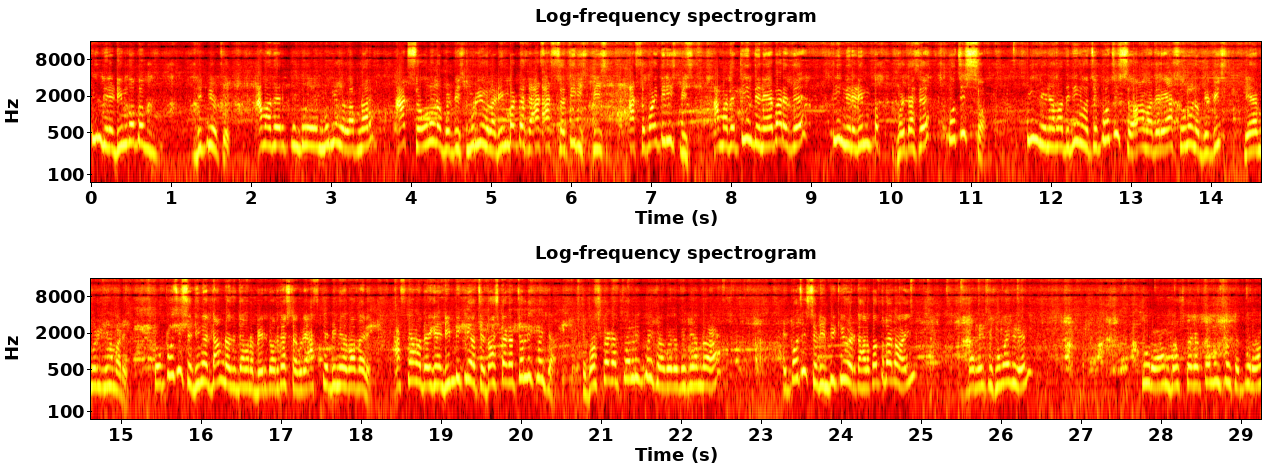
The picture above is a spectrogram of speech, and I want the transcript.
তিন দিনে ডিম কত বিক্রি হচ্ছে? আমাদের কিন্তু মুরগিগুলো আপনার আটশো উননব্বই পিস মুরগিগুলো ডিম পাঠাচ্ছে আটশো তিরিশ পিস, আটশো পঁয়ত্রিশ পিস। আমাদের তিন দিনে এবারে যে তিন দিনে ডিম হইতাছে পঁচিশশো। তিন দিনে আমাদের ডিম হচ্ছে পঁচিশশো, আমাদের একশো উননব্বই পিস লেয়ার মুরগি খামারে। তো পঁচিশশো ডিমের দামটা যদি আমরা বের করার চেষ্টা করি, আজকে ডিমের বাজারে, আজকে আমাদের এখানে ডিম বিক্রি হচ্ছে দশ টাকা চল্লিশ পয়সা। তো দশ টাকা চল্লিশ পয়সা করে যদি আমরা এই পঁচিশশো ডিম বিক্রি করি, তাহলে কত টাকা হয়? তাহলে একটু সময় দিবেন। পুরন দশ টাকা চল্লিশ পয়সা পুরন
